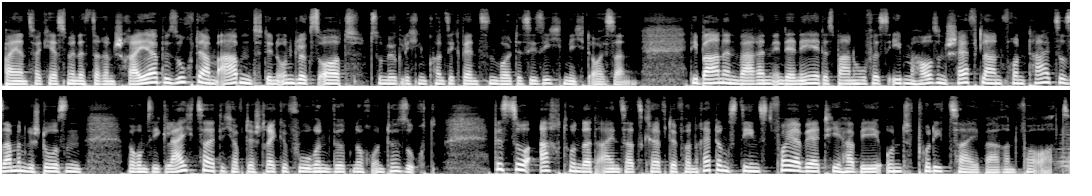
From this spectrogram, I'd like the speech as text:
Bayerns Verkehrsministerin Schreier besuchte am Abend den Unglücksort. Zu möglichen Konsequenzen wollte sie sich nicht äußern. Die Bahnen waren in der Nähe des Bahnhofes Ebenhausen-Schäftlern frontal zusammengestoßen. Warum sie gleichzeitig auf der Strecke fuhren, wird noch untersucht. Bis zu 800 Einsatzkräfte von Rettungsdienst, Feuerwehr, THB und Polizei waren waren vor Ort.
